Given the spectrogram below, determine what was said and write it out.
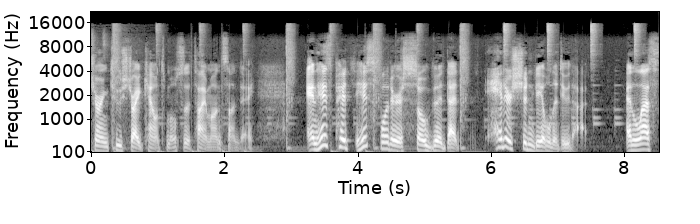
during two strike counts most of the time on Sunday. And his pitch, his splitter is so good that hitters shouldn't be able to do that unless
